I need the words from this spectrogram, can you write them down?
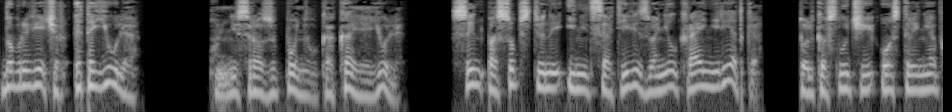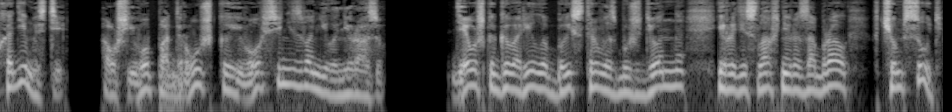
добрый вечер. Это Юля. Он не сразу понял, какая Юля. Сын по собственной инициативе звонил крайне редко, только в случае острой необходимости, а уж его подружка и вовсе не звонила ни разу. Девушка говорила быстро, возбужденно, и Радислав не разобрал, в чем суть.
